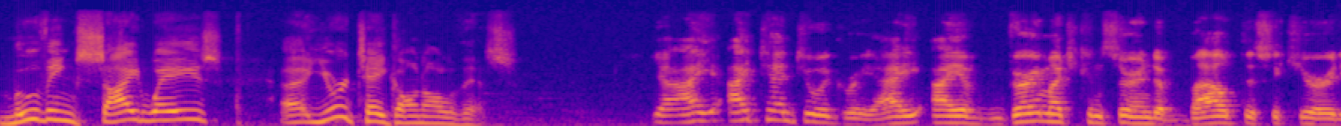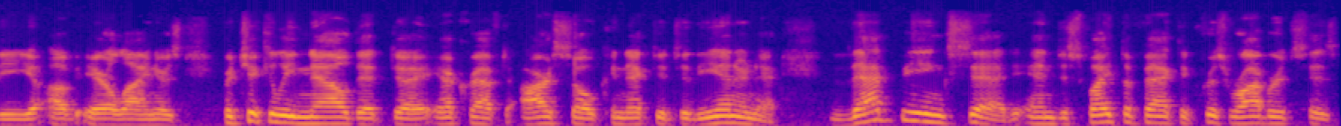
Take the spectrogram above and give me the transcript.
moving sideways, uh, your take on all of this? Yeah, I, I tend to agree. I, I am very much concerned about the security of airliners, particularly now that uh, aircraft are so connected to the internet. That being said, and despite the fact that Chris Roberts has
